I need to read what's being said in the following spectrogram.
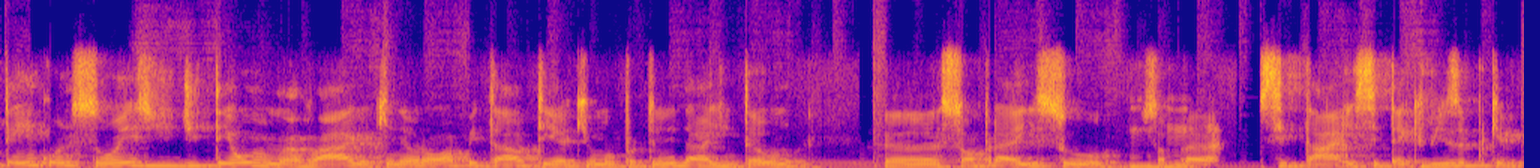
tem condições de, de, ter uma vaga aqui na Europa e tal, ter aqui uma oportunidade. Então, uh, só para isso, uhum. só para citar esse Tech Visa, porque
